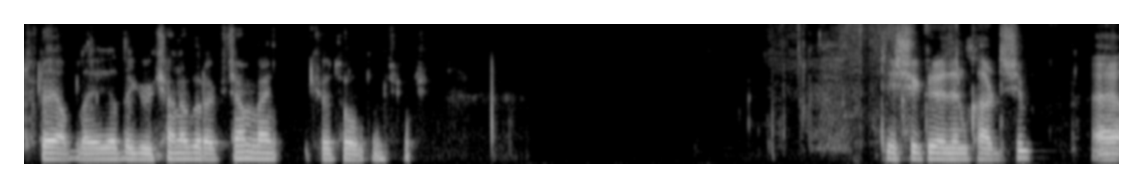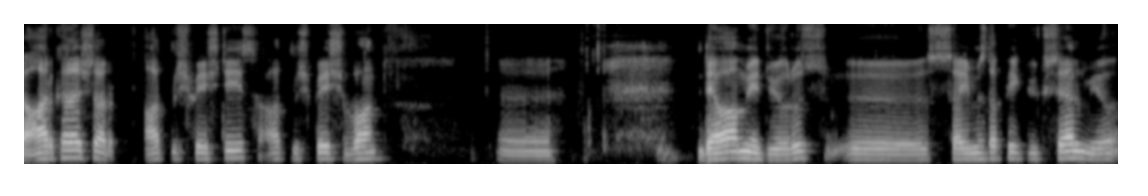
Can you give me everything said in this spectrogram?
Tülay ablaya ya da Gökhan'a bırakacağım. Ben kötü oldum çünkü. Teşekkür ederim kardeşim. Ee, arkadaşlar 65'teyiz. 65 Van. Ee, devam ediyoruz. Ee, sayımız da pek yükselmiyor.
